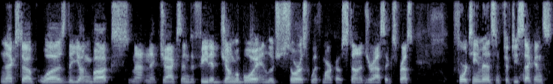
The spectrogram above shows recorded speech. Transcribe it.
next up was the Young Bucks. Matt and Nick Jackson defeated Jungle Boy and Luchasaurus with Marko Stunt, Jurassic Express. 14 minutes and 50 seconds.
